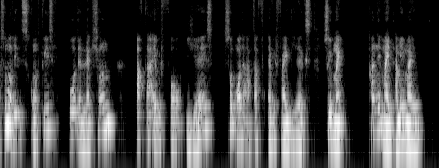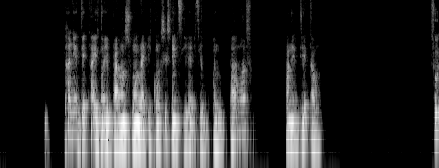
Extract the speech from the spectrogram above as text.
some of these countries hold election after every four years some other after every five years. So my panel, my I mean my panel data is not a balanced one like a consistent here. It's a unbalanced panel data. So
